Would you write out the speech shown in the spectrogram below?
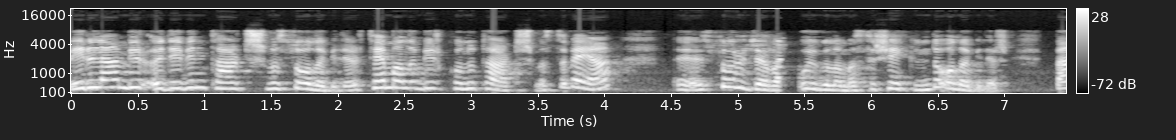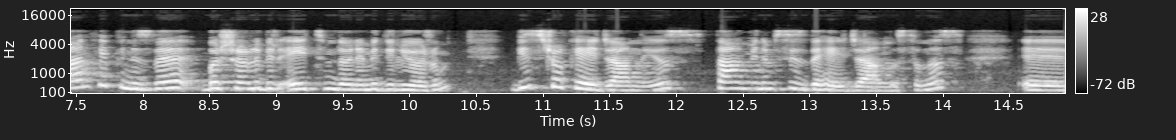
Verilen bir ödevin tartışması olabilir. Temalı bir konu tartışması veya e, soru cevap uygulaması şeklinde olabilir. Ben hepinize başarılı bir eğitim dönemi diliyorum. Biz çok heyecanlıyız. Tahminim siz de heyecanlısınız. E,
